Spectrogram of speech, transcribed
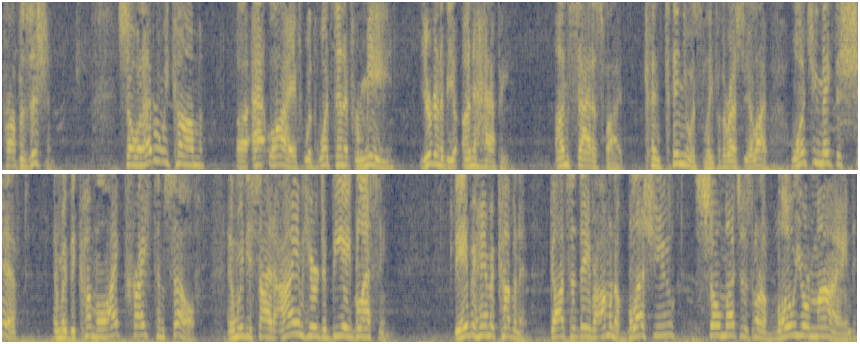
proposition. So whenever we come uh, at life with what's in it for me, you're going to be unhappy, unsatisfied continuously for the rest of your life. Once you make the shift and we become like Christ Himself, and we decide, I am here to be a blessing. The Abrahamic covenant. God says to Abraham, I'm going to bless you so much it's going to blow your mind.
